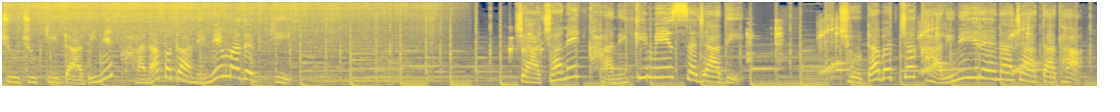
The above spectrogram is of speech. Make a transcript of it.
चूचू की दादी ने खाना पकाने में मदद की। चाचा ने खाने की मेज सजा दी। छोटा बच्चा खाली नहीं रहना चाहता था।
